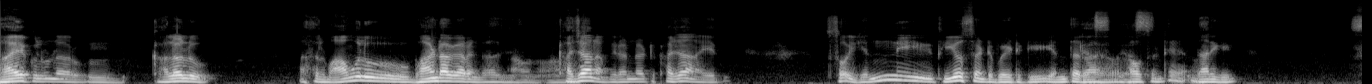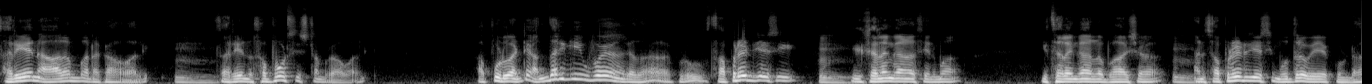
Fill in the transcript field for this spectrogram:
గాయకులు ఉన్నారు. కళలు అసలు మామూలు భాండాగారం కాదు. అవును. ఖజానా మీరు అన్నట్టు ఖజానా ఇది. సో ఎన్ని తీయొచ్చు అంటే బయటికి ఎంత రా అవుతుంటే దానికి సరైన ఆలంబన కావాలి. ఉమ్, సరైన సపోర్ట్ సిస్టమ్ రావాలి. అప్పుడు అంటే అందరికీ ఉపయోగం కదా. ఇప్పుడు సపరేట్ చేసి ఉమ్, ఈ తెలంగాణ సినిమా ఈ తెలంగాణ భాష ఉమ్, అని సపరేట్ చేసి ముద్ర వేయకుండా.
